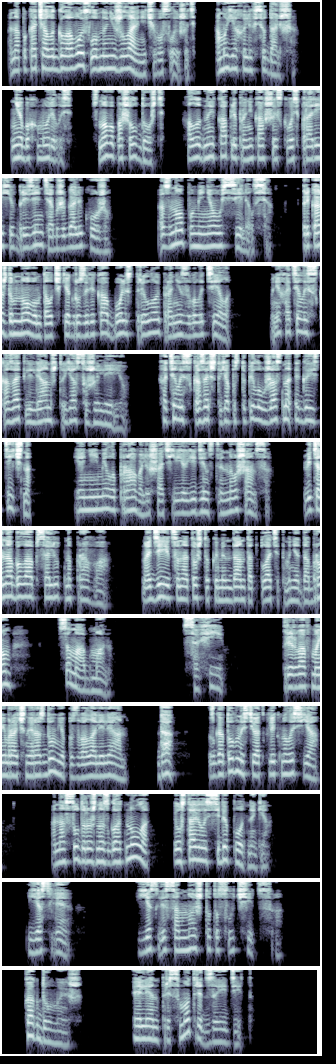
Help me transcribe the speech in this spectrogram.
она покачала головой, словно не желая ничего слышать, а мы ехали все дальше. Небо хмурилось, снова пошел дождь. Холодные капли, проникавшие сквозь прорехи в брезенте, обжигали кожу. Озноб у меня усилился. При каждом новом толчке грузовика боль стрелой пронизывала тело. Мне хотелось сказать Лилиан, что я сожалею. Хотелось сказать, что я поступила ужасно эгоистично. Я не имела права лишать ее единственного шанса. Ведь она была абсолютно права. Надеяться на то, что комендант отплатит мне добром — самообман. «Софи», прервав мои мрачные раздумья, позвала Лилиан. «Да», — с готовностью откликнулась я. Она судорожно сглотнула и уставилась себе под ноги. «Если... если со мной что-то случится, как думаешь, Элен присмотрит за Эдит?»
